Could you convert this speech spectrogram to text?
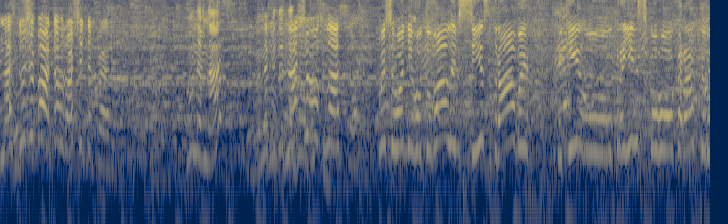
у нас дуже багато грошей тепер. Ну не в нас, вони нашого класу. Ми сьогодні готували всі страви, які українського характеру.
